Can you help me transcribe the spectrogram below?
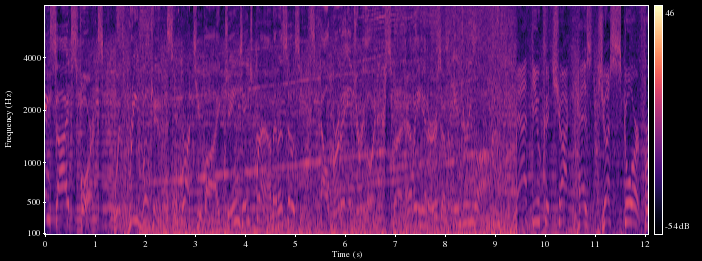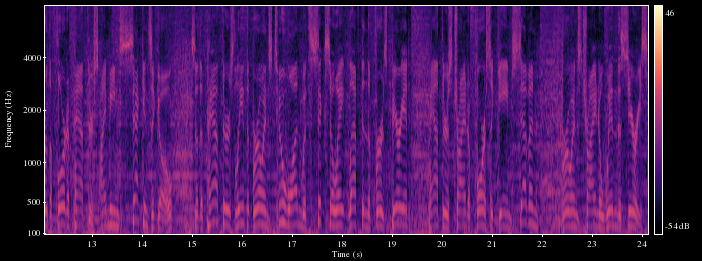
Inside Sports with Reid Wilkins. Brought to you by James H. Brown and Associates, Alberta Injury Lawyers, the heavy hitters of injury law. Matthew Tkachuk has just scored for the Florida Panthers. I mean, seconds ago. So the Panthers lead the Bruins 2 1 with 6.08 left in the first period. Panthers trying to force a game seven. Bruins trying to win the series.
